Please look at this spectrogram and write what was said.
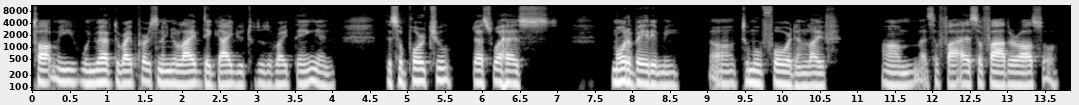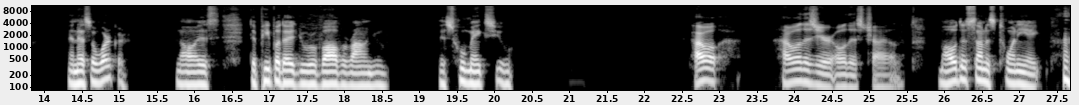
taught me when you have the right person in your life, they guide you to do the right thing and they support you. That's what has motivated me uh, to move forward in life. Um, as a fa- as a father also, and as a worker, you know, it's the people that you revolve around you. It's who makes you. How how old is your oldest child? My oldest son is 28.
